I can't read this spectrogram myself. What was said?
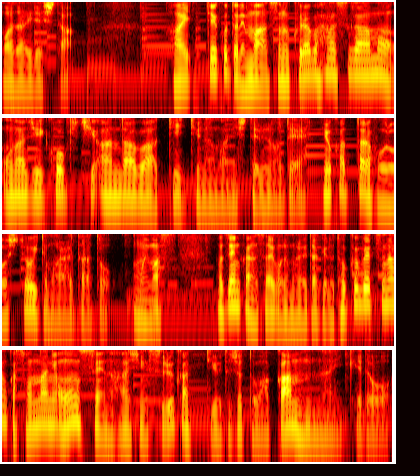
話題でした。はい。ということで、まあ、そのクラブハウス側も同じ幸吉アンダーバー T っていう名前にしてるので、よかったらフォローしておいてもらえたらと思います。まあ、前回の最後でも言ったけど、特別なんかそんなに音声の配信するかっていうとちょっとわかんないけど、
